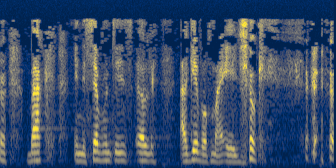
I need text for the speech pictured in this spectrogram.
back in the 70s, early, I gave up my age, okay.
